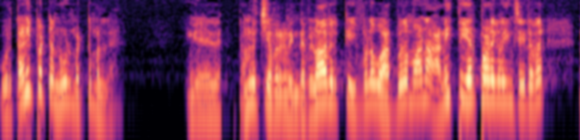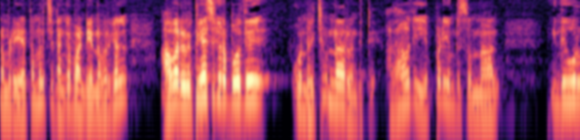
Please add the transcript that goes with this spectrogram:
ஒரு தனிப்பட்ட நூல் மட்டுமல்ல. இங்கே தமிழச்சி அவர்கள் இந்த விழாவிற்கு இவ்வளவு அற்புதமான அனைத்து ஏற்பாடுகளையும் செய்தவர் நம்முடைய தமிழச்சி தங்கபாண்டியன் அவர்கள். அவர் பேசுகிற போது ஒன்றை சொன்னார் வந்துட்டு. அதாவது எப்படி என்று சொன்னால் இது ஒரு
